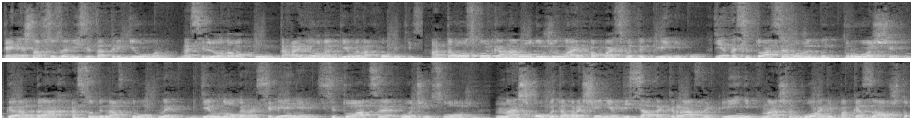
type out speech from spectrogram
Конечно, все зависит от региона, населенного пункта, района, где вы находитесь, от того, сколько народу желает попасть в эту клинику. Где-то ситуация может быть проще. В городах, особенно в крупных, где много населения, ситуация очень сложная. Наш опыт обращения в десяток разных клиник в нашем городе показал, что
